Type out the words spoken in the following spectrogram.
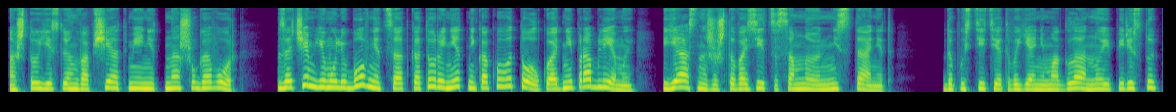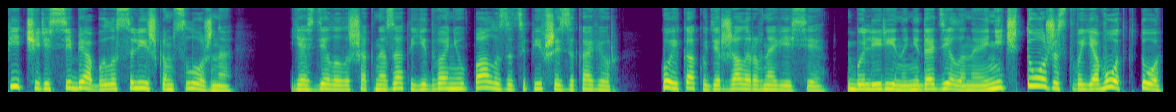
А что, если он вообще отменит наш уговор — Зачем ему любовница, от которой нет никакого толку, одни проблемы? Ясно же, что возиться со мной он не станет. Допустить этого я не могла, но и переступить через себя было слишком сложно. Я сделала шаг назад и едва не упала, зацепившись за ковер. Кое-как удержала равновесие. Балерина, недоделанная, ничтожество я, вот кто!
